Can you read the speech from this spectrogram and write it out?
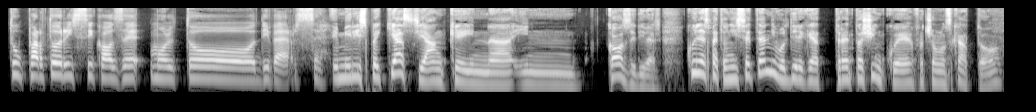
tu partorissi cose molto diverse. E mi rispecchiassi anche in, in cose diverse. Quindi aspetta, ogni sette anni vuol dire che a 35 facciamo uno scatto?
